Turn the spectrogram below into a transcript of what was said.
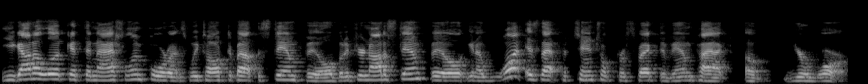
you got to look at the national importance. We talked about the STEM field, but if you're not a STEM field, you know, what is that potential prospective impact of your work?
